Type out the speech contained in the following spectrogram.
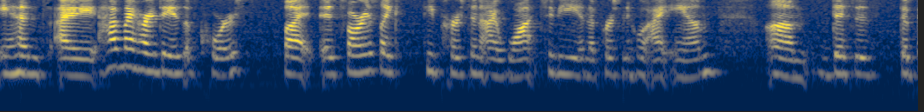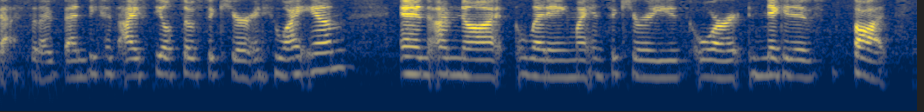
And I have my hard days, of course, but as far as like the person I want to be and the person who I am, um, this is the best that I've been because I feel so secure in who I am and I'm not letting my insecurities or negative thoughts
